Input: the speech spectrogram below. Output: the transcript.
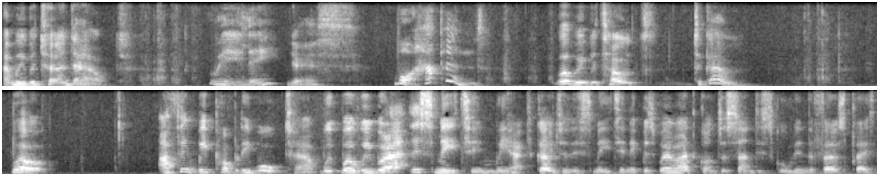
and we were turned out. Really? Yes. What happened? Well, we were told to go. Well, I think we probably walked out. We, well, we were at this meeting. We had to go to this meeting. It was where I'd gone to Sunday school in the first place,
